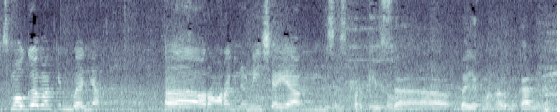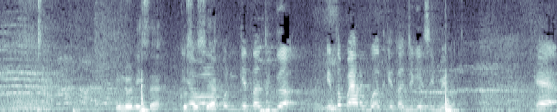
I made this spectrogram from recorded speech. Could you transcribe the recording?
semoga makin banyak eh, orang-orang Indonesia yang bisa seperti itu Bisa banyak mengharumkan Indonesia ya khususnya. walaupun kita juga itu PR buat kita juga sih Bill kayak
